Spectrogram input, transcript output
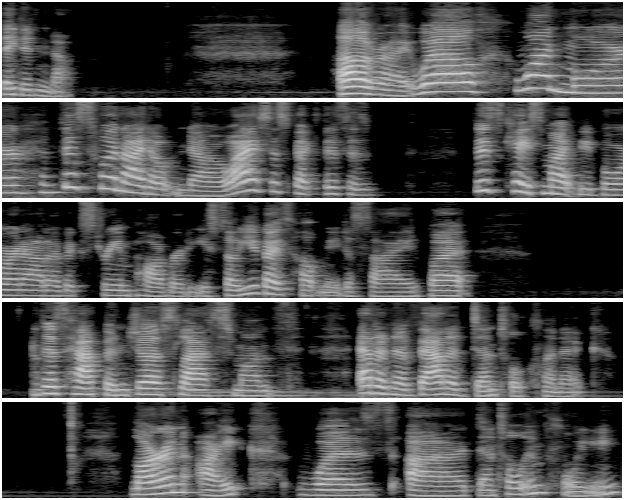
They didn't know. All right. Well, one more. This one I don't know. I suspect this is this case might be born out of extreme poverty. So you guys help me decide. But this happened just last month at a Nevada dental clinic. Lauren Ike was a dental employee,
